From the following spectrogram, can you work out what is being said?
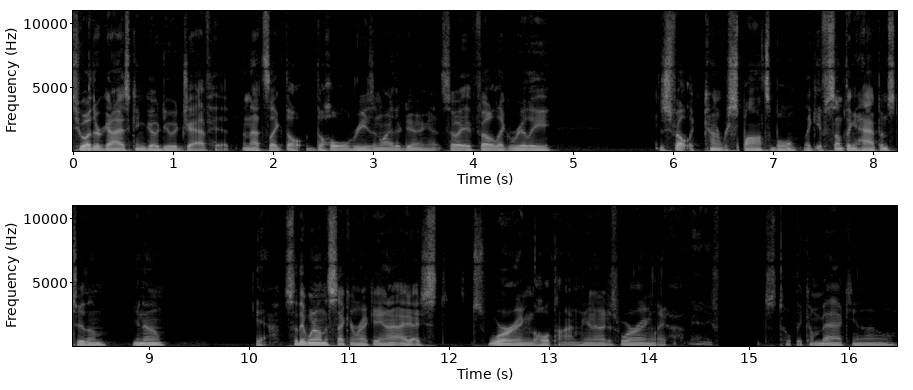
two other guys can go do a jav hit, and that's like the the whole reason why they're doing it. So it felt like really, just felt like kind of responsible. Like if something happens to them, you know, yeah. So they went on the second recce, and I, I just just worrying the whole time, you know, just worrying like, oh man, just hope they come back, you know.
